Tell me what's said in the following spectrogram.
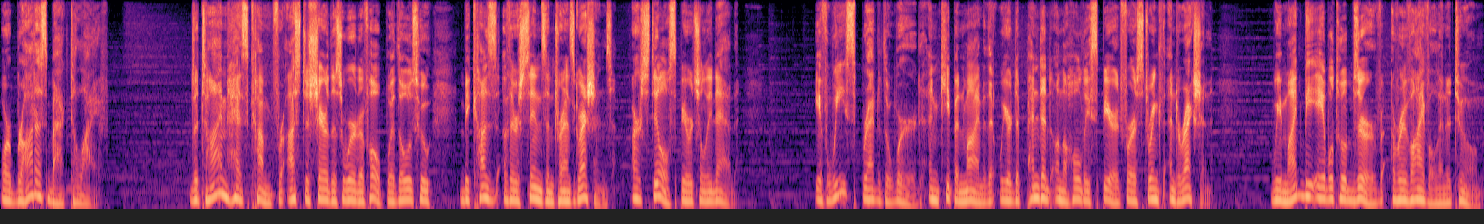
or brought us back to life. The time has come for us to share this word of hope with those who, because of their sins and transgressions, are still spiritually dead. If we spread the word and keep in mind that we are dependent on the Holy Spirit for our strength and direction, we might be able to observe a revival in a tomb.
